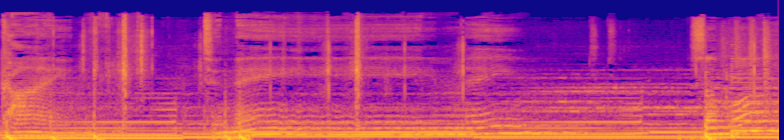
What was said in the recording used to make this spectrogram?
kind to name names. Someone.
